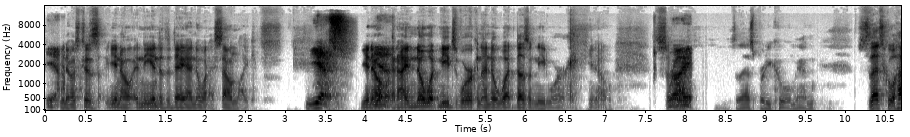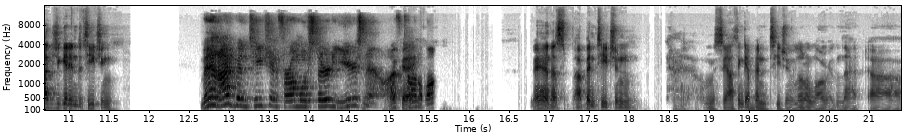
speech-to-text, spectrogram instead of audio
yeah, you know it's because you know in the end of the day i know what i sound like yes, you know yeah. and i know what needs work and i know what doesn't need work you know so Right. so that's pretty cool man so that's cool how did you get into teaching man. I've been teaching for almost thirty years now. I've taught a lot. Man, that's I've been teaching. Let me see. I think I've been teaching a little longer than that. Uh,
